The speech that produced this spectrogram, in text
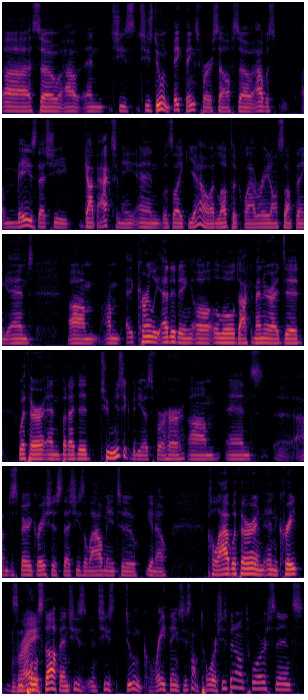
uh, so uh, and she's she's doing big things for herself. So I was amazed that she got back to me and was like, "Yeah, I'd love to collaborate on something." And um, I'm currently editing a, a little documentary I did with her, and but I did two music videos for her. Um, and uh, I'm just very gracious that she's allowed me to, you know, collab with her and, and create some cool stuff. And she's and she's doing great things. She's on tour. She's been on tour since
